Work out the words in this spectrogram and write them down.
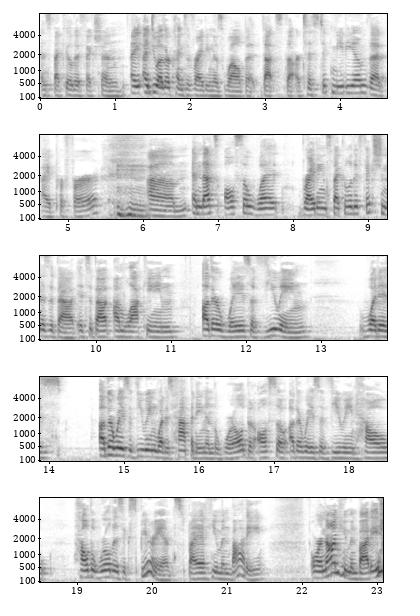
and speculative fiction. I, I, do other kinds of writing as well, but that's the artistic medium that I prefer. Mm-hmm. Um, and that's also what writing speculative fiction is about. It's about unlocking other ways of viewing what is other ways of viewing what is happening in the world, but also other ways of viewing how how the world is experienced by a human body or a non-human body.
